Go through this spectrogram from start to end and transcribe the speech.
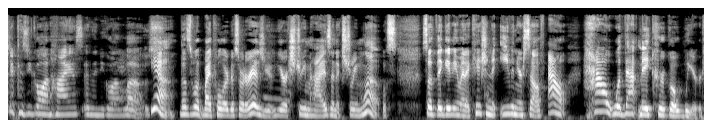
Yeah, because you go on highs and then you go on lows. Yeah, that's what bipolar disorder is. You, your extreme highs and extreme lows. So if they give you medication to even yourself out, how would that make her go weird?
